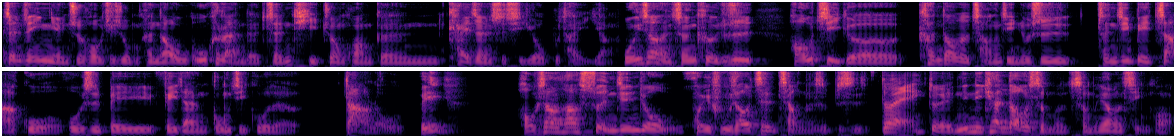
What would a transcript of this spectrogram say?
战争一年之后，其实我们看到乌克兰的整体状况跟开战时期又不太一样。我印象很深刻，就是好几个看到的场景，就是曾经被炸过或是被飞弹攻击过的大楼，诶，好像它瞬间就恢复到正常了，是不是？对，对你，你看到什么什么样的情况？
